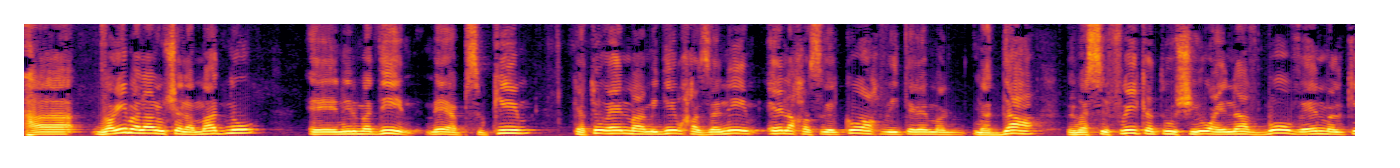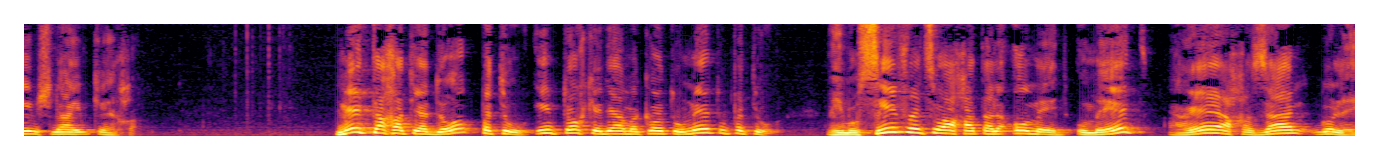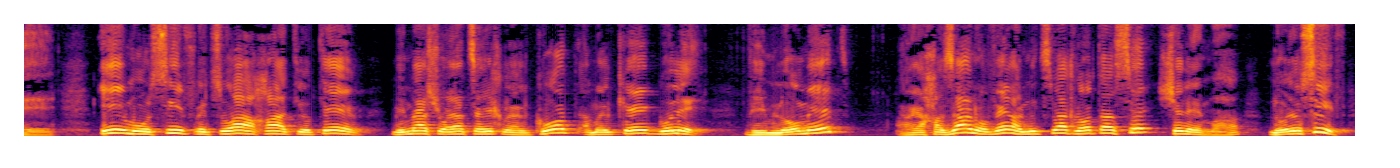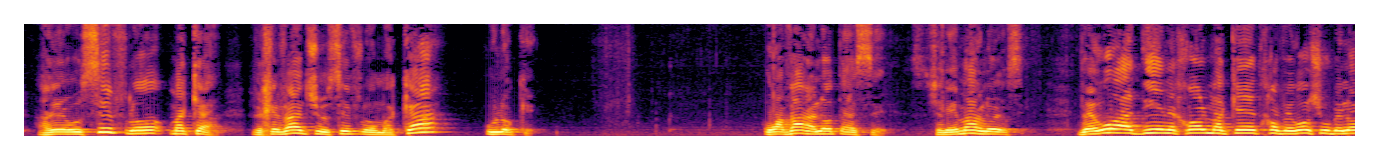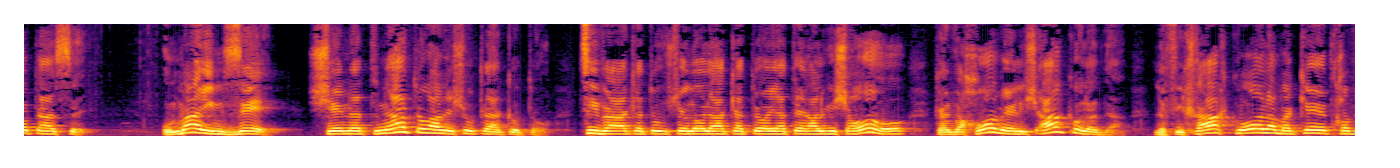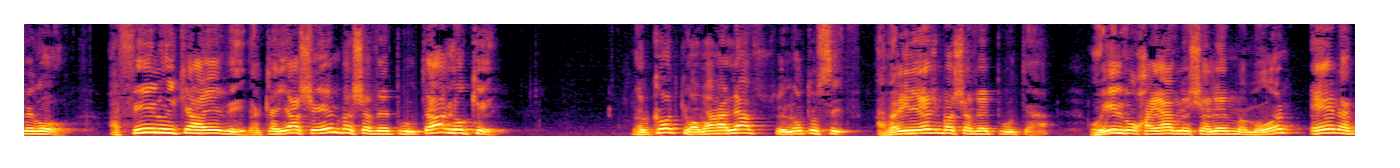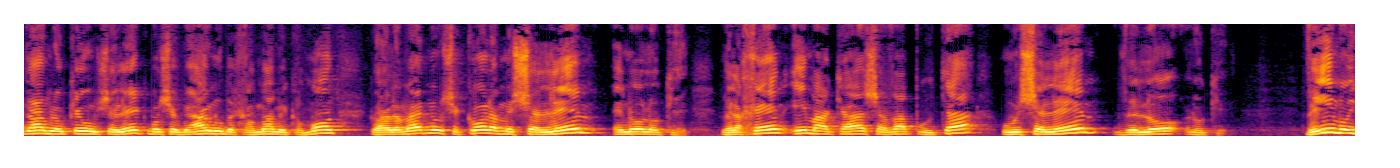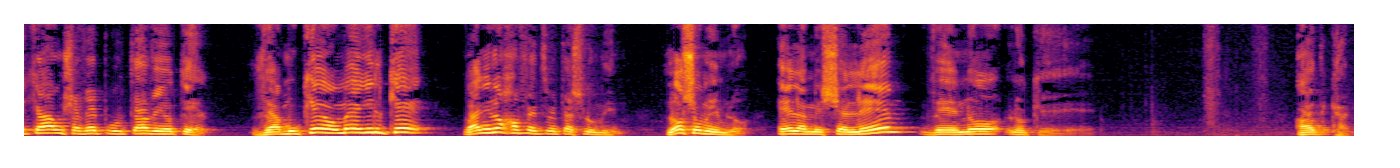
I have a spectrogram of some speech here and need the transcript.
הדברים הללו שלמדנו אה, נלמדים מהפסוקים, כתוב אין מעמידים חזנים אלא חסרי כוח ויתרי מדע, ובספרי כתוב שיהיו עיניו בו ואין מלכים שניים כאחד. מת תחת ידו, פטור. אם תוך כדי המכות הוא מת, הוא פטור. ואם הוסיף רצועה אחת על העומד ומת, הרי החזן גולה. אם הוא הוסיף רצועה אחת יותר ממה שהוא היה צריך להלקות, המלכה גולה. ואם לא מת, הרי החזן עובר על מצוות לא תעשה, שנאמר, לא יוסיף. הרי הוא הוסיף לו מכה, וכיוון שהוסיף לו מכה, הוא לוקה. הוא עבר על לא תעשה, שנאמר לא יוסיף. והוא הדין לכל מכה את חברו שהוא בלא תעשה. ומה עם זה שנתנה תורה רשות להכותו? ציווה כתוב שלא להכתו יתר על רשעו, קל וחומר לשאר כל אדם. לפיכך כל המכה את חברו, אפילו היכה עבד, הכיה שאין בה שווה פרוטה, לא כן. מלכות כי הוא עבר עליו, שלא תוסיף. אבל אם יש בה שווה פרוטה, הואיל והוא חייב לשלם ממון, אין אדם לוקה ומשלם, כמו שביארנו בכמה מקומות, כבר למדנו שכל המשלם אינו לוקה. ולכן אם ההכאה שווה פרוטה, הוא משלם ולא לוקה. ואם הוא היכה הוא שווה פרוטה ויותר. והמוכה אומר ילקה, ואני לא חופץ בתשלומים, לא שומעים לו, אלא משלם ואינו לוקה. עד כאן.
